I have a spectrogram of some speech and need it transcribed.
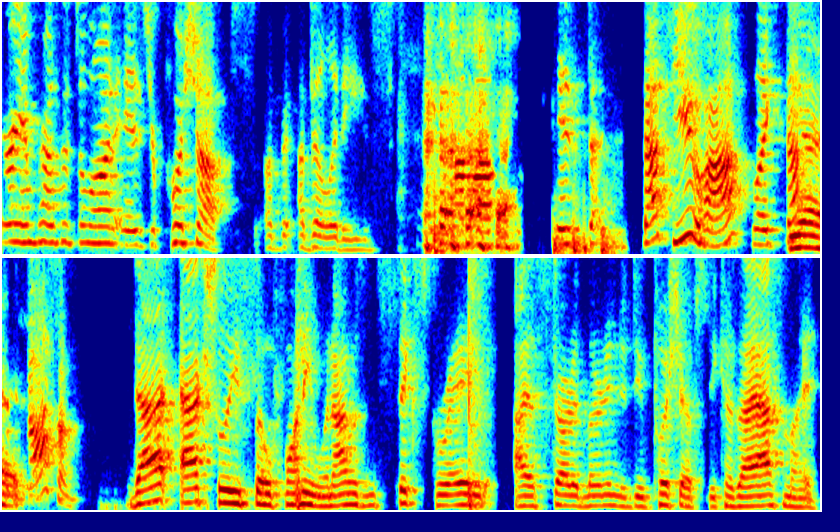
very impressive, Dilan, is your push-ups ab- abilities. Um, is that, that's you, huh? Like that's yeah. awesome. That actually is so funny. When I was in sixth grade, I started learning to do push-ups because I asked my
